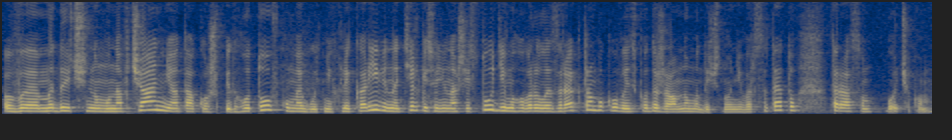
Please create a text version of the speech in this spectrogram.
в медичному навчанні, а також підготовку майбутніх лікарів. І не тільки сьогодні в нашій студії ми говорили з ректором Буковинського державного медичного університету Тарасом Бойчуком.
